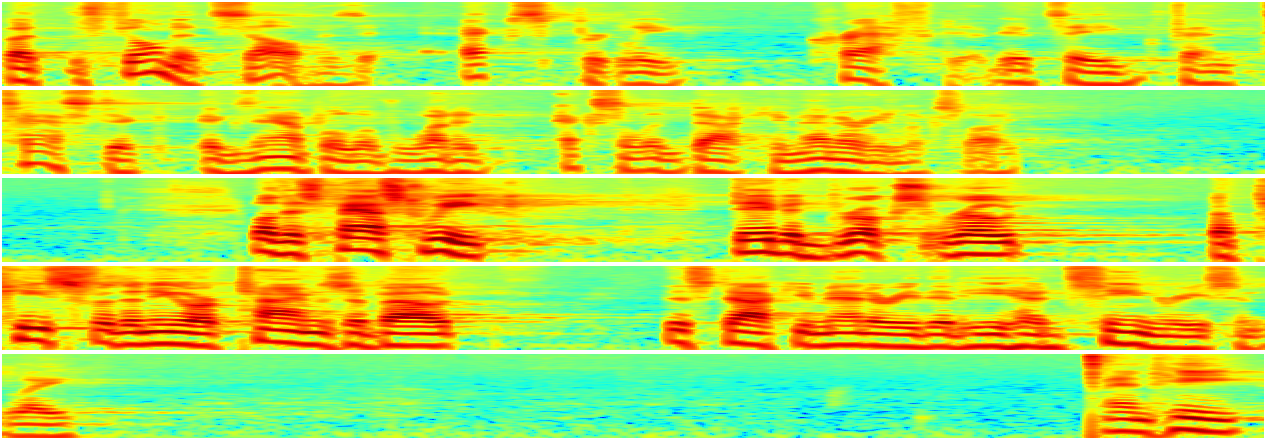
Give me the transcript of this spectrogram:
but the film itself is expertly crafted. It's a fantastic example of what an excellent documentary looks like. Well, this past week, David Brooks wrote a piece for the New York Times about this documentary that he had seen recently. And he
